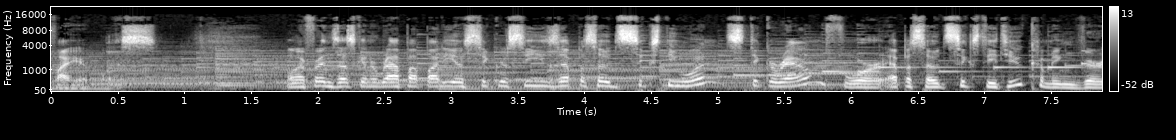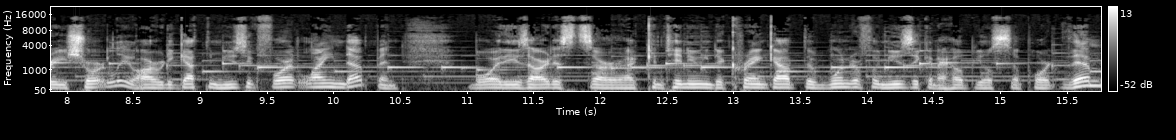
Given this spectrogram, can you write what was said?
Firebliss. Well, my friends, that's going to wrap up Audiosyncracy's episode 61. Stick around for episode 62 coming very shortly. Already got the music for it lined up, and boy, these artists are uh, continuing to crank out the wonderful music, and I hope you'll support them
